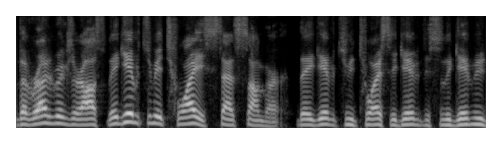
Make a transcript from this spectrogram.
The Red Wings are awesome. They gave it to me twice that summer. They gave it to me twice. They gave it to, so they gave me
